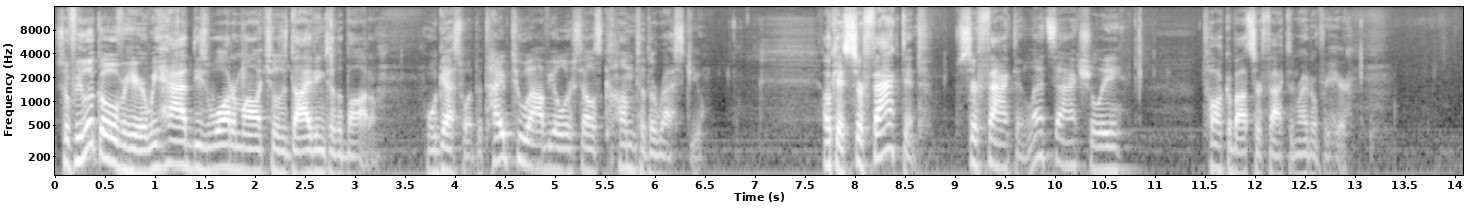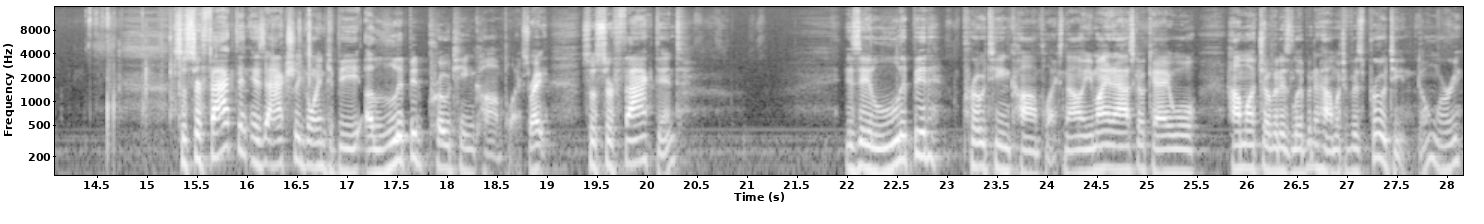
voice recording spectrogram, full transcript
So if we look over here, we had these water molecules diving to the bottom. Well, guess what? The type 2 alveolar cells come to the rescue. Okay, surfactant. Surfactant. Let's actually talk about surfactant right over here. So surfactant is actually going to be a lipid protein complex, right? So surfactant is a lipid protein complex. Now you might ask, okay, well, how much of it is lipid and how much of it is protein? Don't worry,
